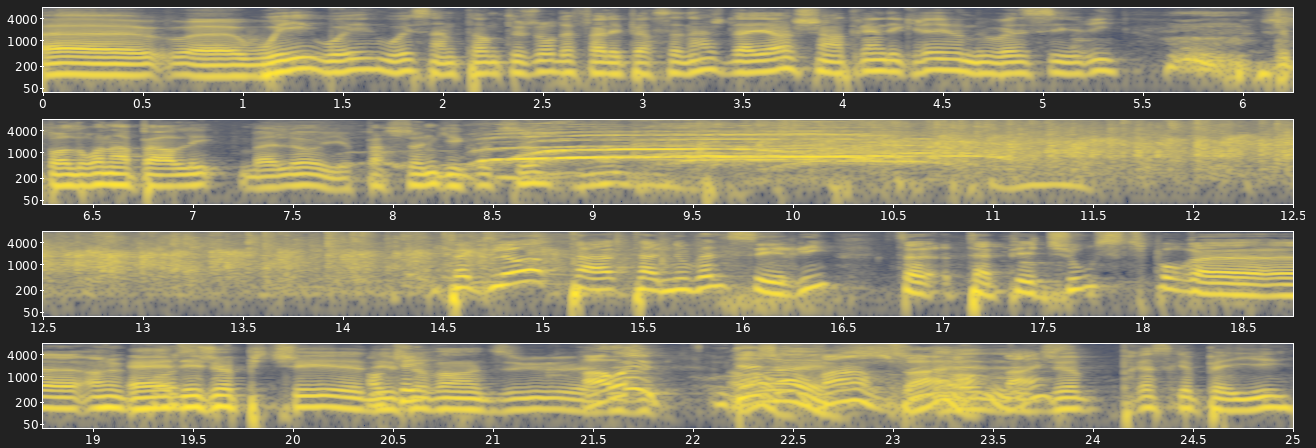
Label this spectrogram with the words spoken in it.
Euh. Euh, oui, oui, oui, ça me tente toujours de faire les personnages. D'ailleurs, je suis en train d'écrire une nouvelle série. J'ai pas le droit d'en parler. Ben là, il y a personne qui écoute ça. Fait que là, ta, ta nouvelle série, ta, pitchou, c'est-tu pour euh, un Elle est déjà pitchée, Ok. déjà vendue. Ah déjà- oui? Déjà ouais, vendue? super. Oh, nice. Déjà presque payée.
